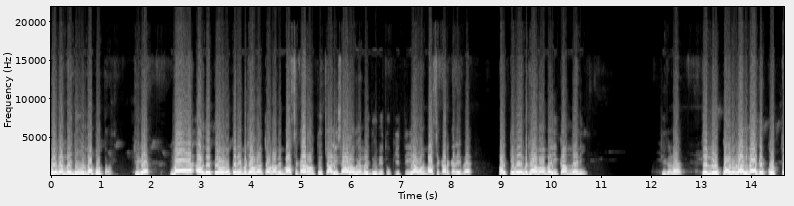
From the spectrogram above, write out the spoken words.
ਬਈ ਮੈਂ ਮਜ਼ਦੂਰ ਦਾ ਪੁੱਤ ਹਾਂ, ਠੀਕ ਹੈ? ਮੈਂ ਆਪਦੇ ਪਿਓ ਨੂੰ ਘਰੇ ਬਿਠਾਉਣਾ ਚਾਹਣਾ ਵੀ ਬੱਸ ਕਰ, ਹੁਣ ਤੂੰ 40 ਸਾਲ ਹੋ ਗਏ ਮਜ਼ਦੂਰੀ ਤੂੰ ਕੀਤੀ ਆ, ਹੁਣ ਬੱਸ ਕਰ ਘਰੇ ਬਹਿ। ਪਰ ਕਿਵੇਂ ਬਿਠਾਵਾਂ ਬਾਈ? ਕੰਮ ਹੈ ਨਹੀਂ। ਠੀਕ ਹੈ ਨਾ? ਤੇ ਲੋਕਾਂ ਨੂੰ ਲੱਗਦਾ ਕਿ ਪੁੱਤ,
